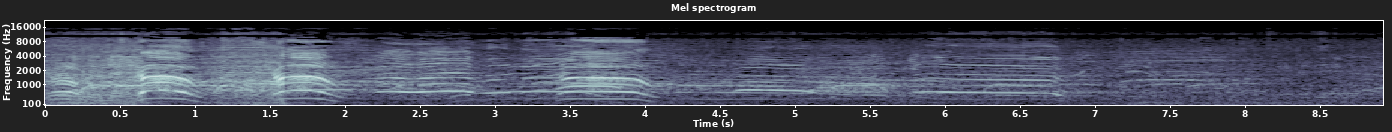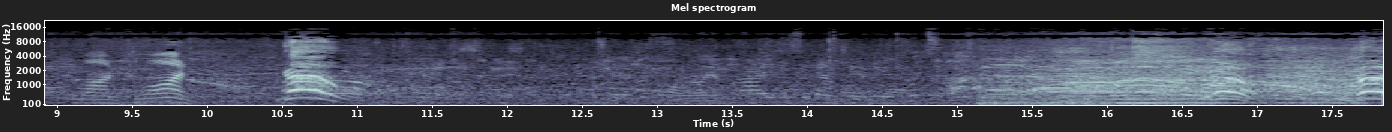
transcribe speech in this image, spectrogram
Go. Go! Go! Go! Come on, come on. Go! Come on, William. Go! Go! Go!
